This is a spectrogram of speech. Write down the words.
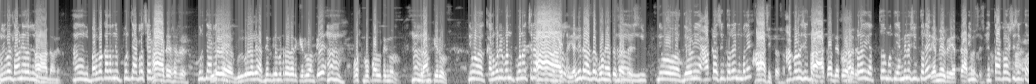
ಮನಿವಲ್ ದಾವಣಿ ಅದ್ರ ಹಾ ದಾವಣಿ ಬರ್ಬೇಕಾದ್ರೆ ನಿಮ್ ಪೂರ್ತಿ ಅಡ್ರೆಸ್ ಹೇಳಿ. ಹಾ ಅಡ್ರೆಸ್ ಅಡ್ರೆಸ್ ಪೂರ್ತಿ ಇದು ಅಡ್ರೆಸ್ ಗುಲ್ಬರ್ಗಲ್ಲಿ ಹದಿನೈದು ಕಿಲೋಮೀಟರ್ ಅದ ಕೇರು ಅಂತ. ಹಾ ಹಾ. ಪೋಸ್ಟ್ ಭೋಪಾಲ್ ತೆಗ್ನೂರು ರಾಮ್ ಗ್ರಾಮ್ ಕೆರೂರ್. ನೀವು ಕಲಬುರಿ ಬಂದು ಫೋನ್ ಹಚ್ಚಿರ? ಹಾ ಆಯ್ತು. ಹಚ್ಚಿದ್ರೆ ಫೋನ್ ಹೇಳ್ತೇವೆ ಸರ್ ಅಡ್ರೆಸ್ ನೀವು ದೇವಣಿ ಆಕಳ ಸಿಗ್ತಾವ್ರಿ ನಿಮ್ಮಲ್ಲಿ? ಹಾ ಸಿಗ್ತಾವ ಸರ್. ಆಕಳು ಹಾ ಸಿಗ್ತಾವ ಆಕಳ ಎತ್ತು ಆಕಳು ಎತ್ತು ಮತ್ತೆ ಎಮ್ಮಿನೂ ಸಿಗ್ತಾವ್ರಿ? ಎಂ ಎಲ್ ರೀ ಎತ್ತ ಎತ್ತ ಆಕಳ ಅಷ್ಟು ಸಿಗ್ತಾವ?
